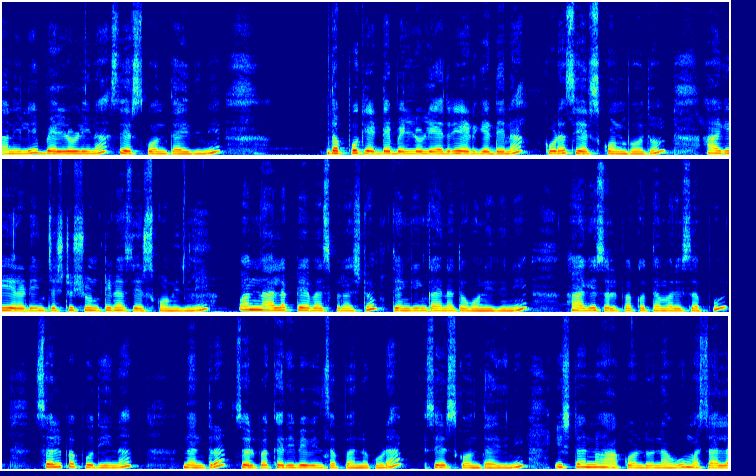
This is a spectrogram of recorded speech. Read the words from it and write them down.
ನಾನಿಲ್ಲಿ ಬೆಳ್ಳುಳ್ಳಿನ ಸೇರಿಸ್ಕೊತಾ ಇದ್ದೀನಿ. ದಪ್ಪು ಗೆಡ್ಡೆ ಬೆಳ್ಳುಳ್ಳಿ ಆದರೆ ಎರಡು ಗೆಡ್ಡೆನ ಕೂಡ ಸೇರಿಸ್ಕೊಳ್ಬೋದು. ಹಾಗೆ ಎರಡು ಇಂಚಷ್ಟು ಶುಂಠಿನ ಸೇರಿಸ್ಕೊಂಡಿದ್ದೀನಿ. ಒಂದು ನಾಲ್ಕು ಟೇಬಲ್ ಸ್ಪೂನಷ್ಟು ತೆಂಗಿನಕಾಯಿನ ತೊಗೊಂಡಿದ್ದೀನಿ. ಹಾಗೆ ಸ್ವಲ್ಪ ಕೊತ್ತಂಬರಿ ಸೊಪ್ಪು, ಸ್ವಲ್ಪ ಪುದೀನ, ನಂತರ ಸ್ವಲ್ಪ ಕರಿಬೇವಿನ ಸೊಪ್ಪನ್ನು ಕೂಡ ಸೇರಿಸ್ಕೊತಾ ಇದ್ದೀನಿ. ಇಷ್ಟನ್ನು ಹಾಕ್ಕೊಂಡು ನಾವು ಮಸಾಲ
